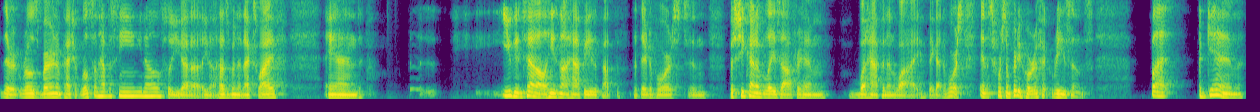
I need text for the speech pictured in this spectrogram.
there, Rose Byrne and Patrick Wilson have a scene, you know, so you got a, you know, husband and ex-wife and you can tell he's not happy about the, that they're divorced. And, but she kind of lays out for him what happened and why they got divorced. And it's for some pretty horrific reasons. But again,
